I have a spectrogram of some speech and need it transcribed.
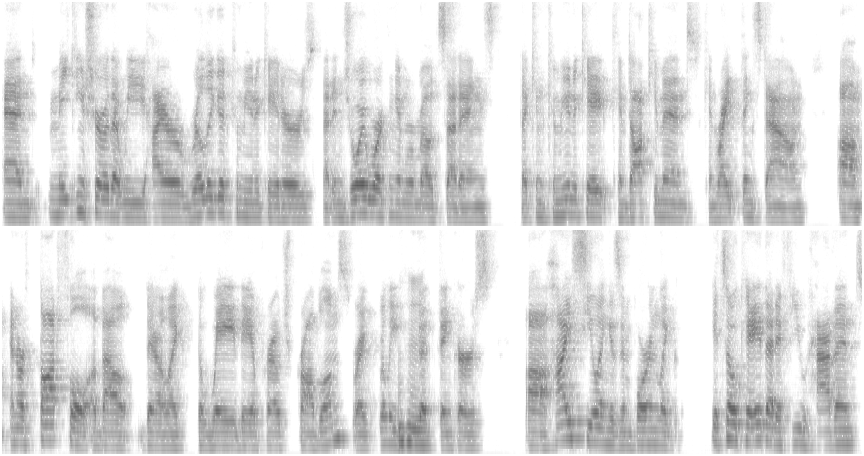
and making sure that we hire really good communicators that enjoy working in remote settings, that can communicate, can document, can write things down, um, and are thoughtful about their like the way they approach problems. Right, really mm-hmm. good thinkers. Uh, high ceiling is important. Like it's okay that if you haven't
